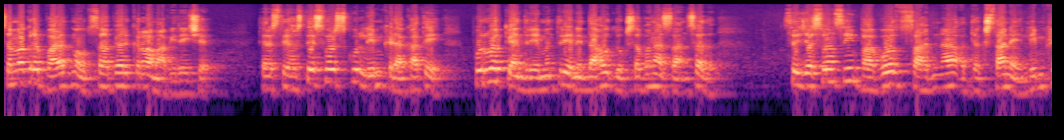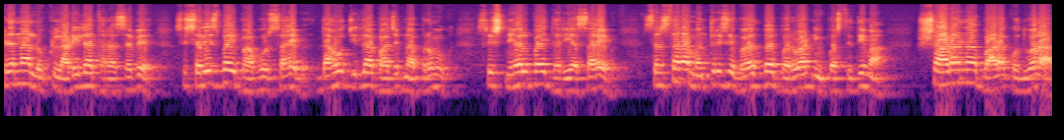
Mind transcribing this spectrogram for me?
સમગ્ર ભારતમાં ઉત્સાહભેર કરવામાં આવી રહી છે. ત્યારે શ્રી હસ્તેશ્વર સ્કૂલ લીમખેડા ખાતે પૂર્વ કેન્દ્રીય મંત્રી અને દાહોદ લોકસભાના સાંસદ શ્રી જસવંતસિંહ ભાભોર સાહેબના અધ્યક્ષસ્થાને લીમખેડાના લોકલાડીલા ધારાસભ્ય શ્રી શૈલેષભાઈ ભાભોર સાહેબ, દાહોદ જિલ્લા ભાજપના પ્રમુખ શ્રી સ્નેહલભાઈ ધરિયા સાહેબ, સંસ્થાના મંત્રી શ્રી ભરતભાઈ ભરવાડની ઉપસ્થિતિમાં શાળાના બાળકો દ્વારા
